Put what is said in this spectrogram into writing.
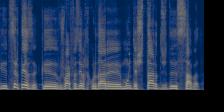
que de certeza que vos vai fazer recordar eh, muitas tardes de sábado.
